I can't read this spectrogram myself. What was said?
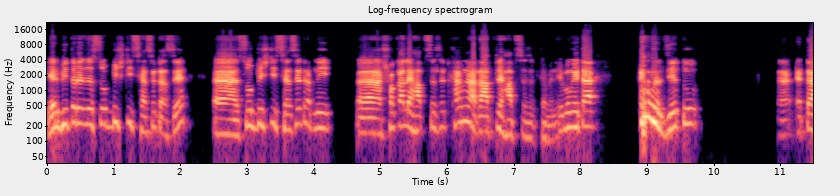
এর ভিতরে যে চব্বিশটি স্যাসেট আছে চব্বিশটি স্যাসেট আপনি সকালে হাফ স্যাসেট খাবেন আর রাত্রে হাফ স্যাসেট খাবেন। এবং এটা যেহেতু একটা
